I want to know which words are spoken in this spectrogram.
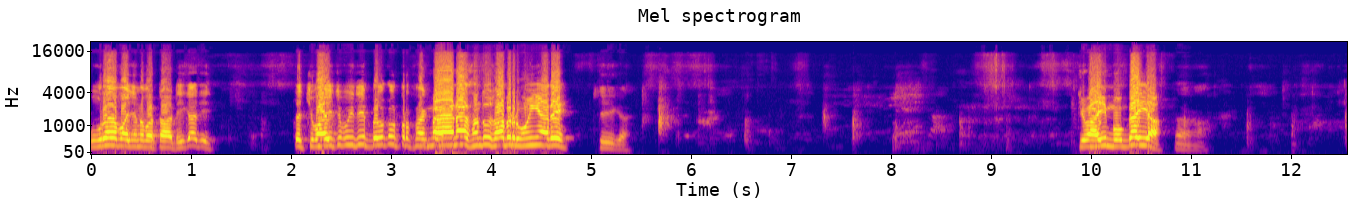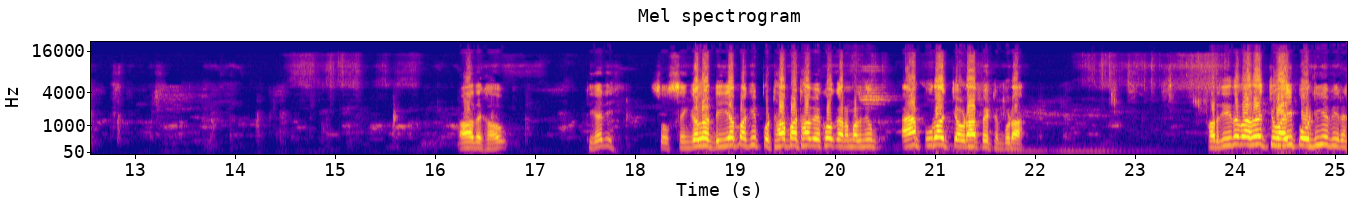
ਪੂਰਾ ਵਜਨ ਵਟਾ ਠੀਕ ਆ ਜੀ? ਤੇ ਚਵਾਈ ਚਵੂਈ ਦੀ ਬਿਲਕੁਲ ਪਰਫੈਕਟ ਮੈਂ ਨਾ ਸੰਧੂ ਸਾਹਿਬ ਰੂਹੀਆਂ ਦੇ ਠੀਕ ਆ ਚਵਾਈ ਮੋਗਾ ਹੀ ਆ। ਹਾਂ। ਆਹ ਦਿਖਾਓ। ਠੀਕ ਹੈ ਜੀ। ਸੋ ਸਿੰਗਲ ਹੱਡੀ ਆ ਬਾਕੀ ਪੁੱਠਾ ਪਾਠਾ ਵੇਖੋ ਕਰਮ ਵਾਲੀ ਨੂੰ। ਐ ਪੂਰਾ ਚੌੜਾ ਪਿੱਠ ਬੁੜਾ। ਹਰਜੀਤ ਵੈਸੇ ਚਵਾਈ ਪੋਲੀ ਆ ਵੀਰ।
